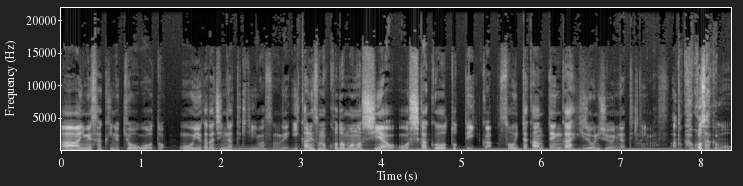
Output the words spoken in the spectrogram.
アニメ作品の競合という形になってきていますのでいかにその子どもの視野を視覚を取っていくかそういった観点が非常に重要になってきています。あと過去作も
